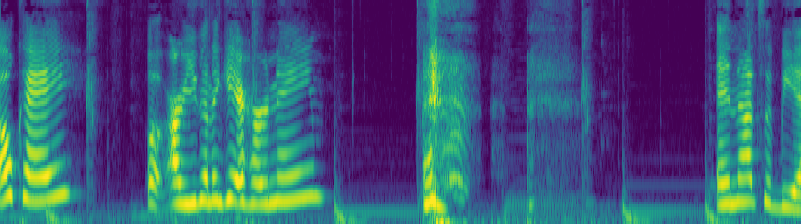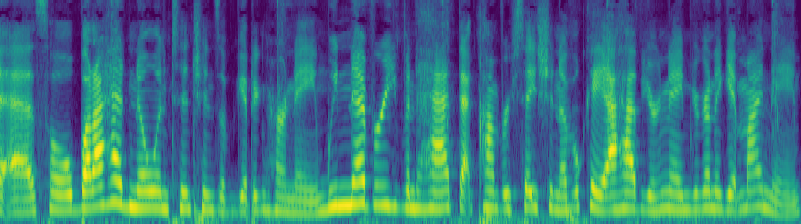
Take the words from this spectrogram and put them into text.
okay. Are you gonna get her name?" and not to be an asshole, but I had no intentions of getting her name. We never even had that conversation of, okay, I have your name, you're going to get my name.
